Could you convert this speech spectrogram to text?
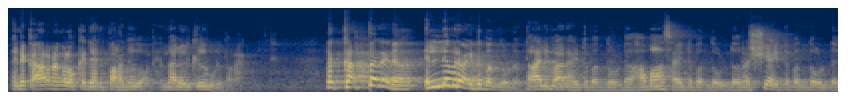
അതിന്റെ കാരണങ്ങളൊക്കെ ഞാൻ പറഞ്ഞതുമാണ്. എന്നാൽ ഒരിക്കൽ കൂടി പറയാം. ഖത്തറിന് എല്ലാവരുമായിട്ട് ബന്ധമുണ്ട്. താലിബാനായിട്ട് ബന്ധമുണ്ട് ഹമാസായിട്ട് ബന്ധമുണ്ട് റഷ്യ ആയിട്ട് ബന്ധമുണ്ട്.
